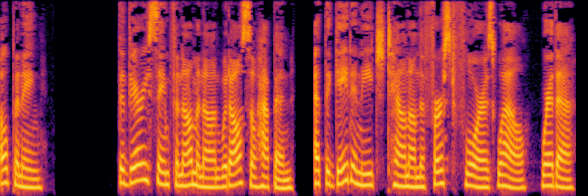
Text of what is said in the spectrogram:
Opening. The very same phenomenon would also happen at the gate in each town on the first floor as well, where the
